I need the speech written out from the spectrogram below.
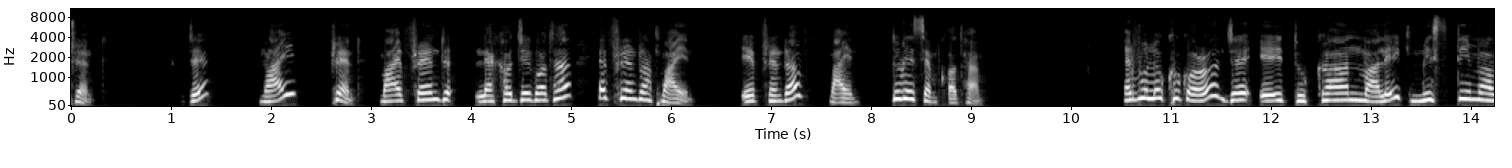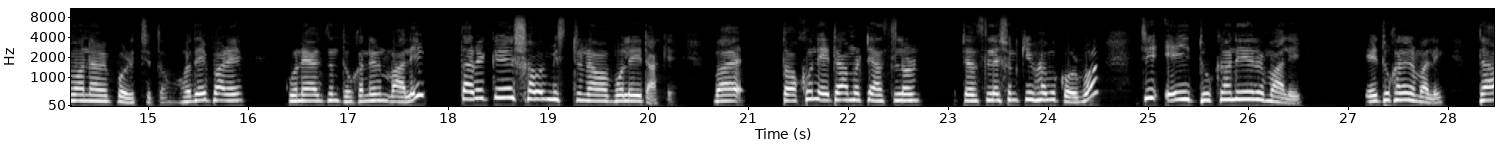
ফ্রেন্ড যে মাই ফ্রেন্ড মাই ফ্রেন্ড লেখা যে কথা a friend of mine a friend of mine দুটোই সেম কথা। এরপর লক্ষ্য করো যে এই দোকান মালিক মিষ্টি মামা নামে পরিচিত। হতেই পারে কোনো একজন দোকানের মালিক তাদেরকে সবাই মিষ্টি মামা বলেই ডাকে। বা তখন এটা আমরা ট্রান্সলেশন ট্রান্সলেশন কীভাবে করব? যে এই দোকানের মালিক, এই দোকানের মালিক দ্য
